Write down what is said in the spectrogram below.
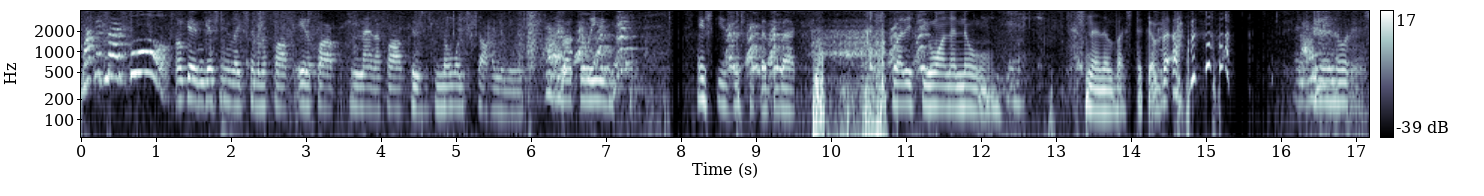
Bakit? Okay, I'm guessing like 7 o'clock, 8 o'clock, 9 o'clock, because no one's talking to me. I'm about to leave. Excuse the stuff at the back. But if you want to know, none of us took a bath. As you may notice.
